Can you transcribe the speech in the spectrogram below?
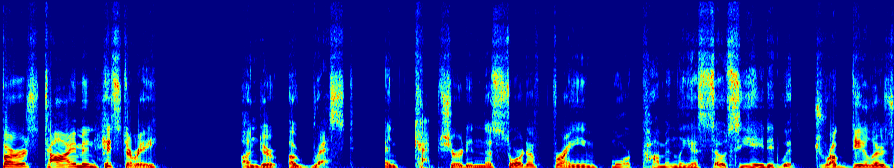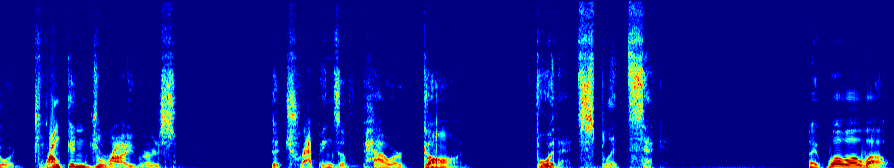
first time in history under arrest and captured in the sort of frame more commonly associated with drug dealers or drunken drivers. The trappings of power gone for that split second. Like, whoa, whoa, whoa.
